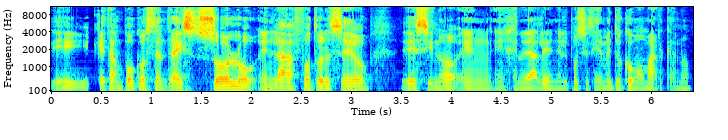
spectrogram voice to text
y que tampoco os centráis solo en la foto del SEO, eh, sino en, en, general en el posicionamiento como marca, ¿no?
